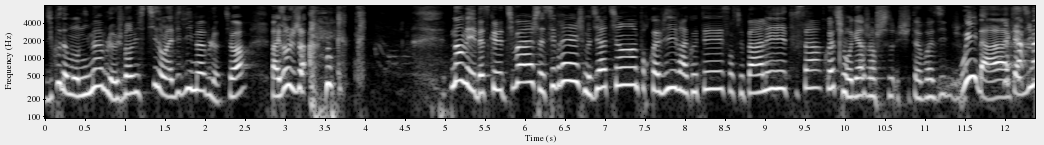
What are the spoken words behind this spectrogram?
Du coup dans mon immeuble, je m'investis dans la vie de l'immeuble, tu vois. Par exemple, Non, mais parce que tu vois, c'est vrai, je me dis, ah tiens, pourquoi vivre à côté sans se parler, tout ça? Pourquoi tu me regardes, genre, je, je suis ta voisine je- Oui, bah, quasiment,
